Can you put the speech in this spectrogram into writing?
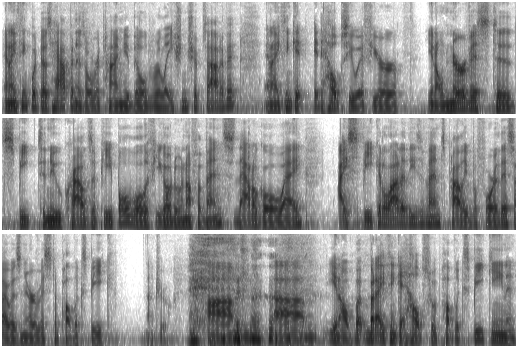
and i think what does happen is over time you build relationships out of it and i think it, it helps you if you're you know nervous to speak to new crowds of people well if you go to enough events that'll go away i speak at a lot of these events probably before this i was nervous to public speak not true. Um, um, you know, but but I think it helps with public speaking, and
